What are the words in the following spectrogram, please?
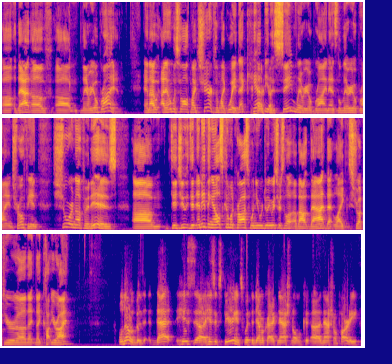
uh, that of um, Larry O'Brien and I, I almost fell off my chair because I'm like, wait, that can't be the same Larry O'Brien as the Larry O'Brien Trophy. And sure enough, it is. Um, did you did anything else come across when you were doing research about that that like struck your uh, that, that caught your eye? Well, no, but that his uh, his experience with the Democratic National uh, National Party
